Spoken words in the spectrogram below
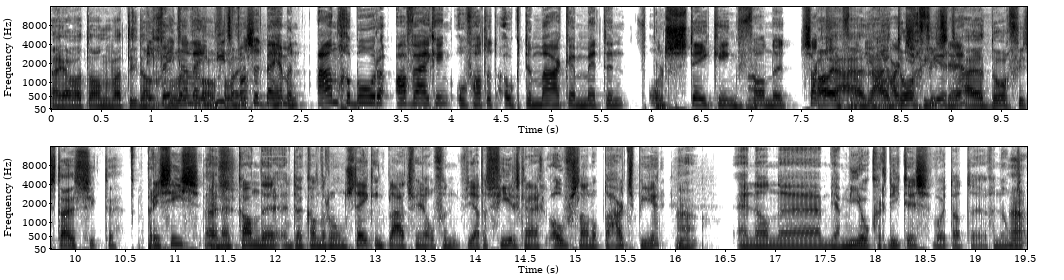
Nou ja, wat, dan, wat die dan Ik weet alleen niet, was het bij hem een aangeboren afwijking of had het ook te maken met een ontsteking van het zakje Oh ja, van hij, die hij, hartspier? hè? hij had doorgefietst tijdens ziekte. Precies. Thuis. En dan kan, er, dan kan er een ontsteking plaatsvinden of een, ja, dat virus kan eigenlijk overslaan op de hartspier. Ja. En dan eh, ja, myocarditis wordt dat eh, genoemd. Ja.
